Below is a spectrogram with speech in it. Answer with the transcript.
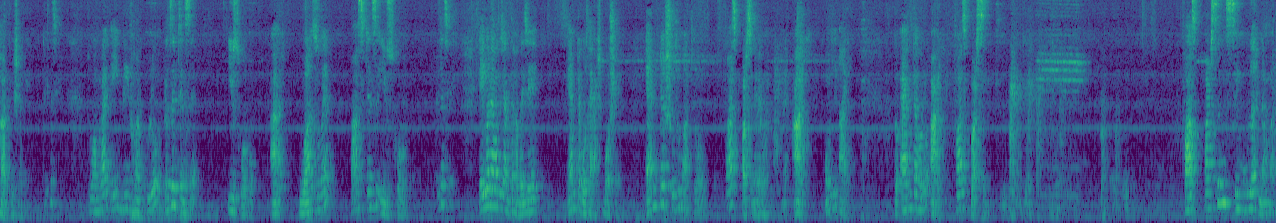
ভার্ব হিসাবে, ঠিক আছে? তো আমরা এই বি ভার্বগুলো প্রেজেন্ট টেন্সে ইউজ করব। আর ওয়াজ ওয়ার পাস্ট টেন্সে ইউজ করব, ঠিক আছে? এইবারে আমাদের জানতে হবে যে অ্যামটা কোথায় আস, বসে। অ্যামটা শুধুমাত্র ফার্স্ট পার্সনে ব্যবহার মানে আই অনলি আই তো অ্যামটা হলো I first person first person singular number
